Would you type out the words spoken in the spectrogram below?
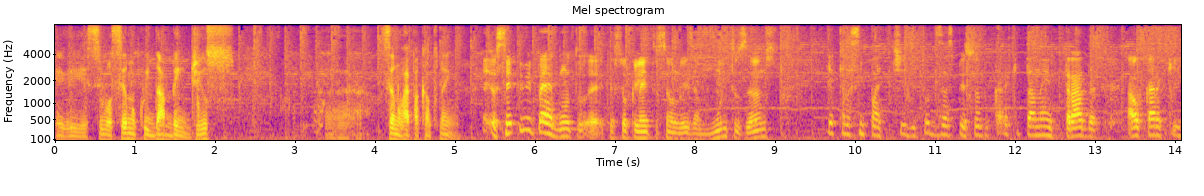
E se você não cuidar bem disso, é, você não vai para canto nenhum. Eu sempre me pergunto, é, que eu sou cliente do São Luís há muitos anos, e aquela simpatia de todas as pessoas, do cara que está na entrada ao cara que.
